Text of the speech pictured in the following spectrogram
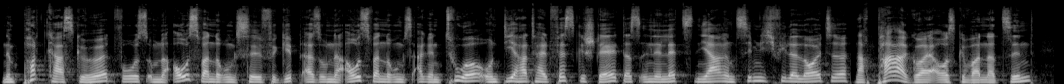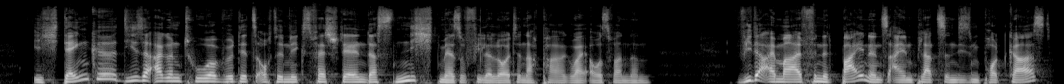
einem Podcast gehört, wo es um eine Auswanderungshilfe gibt, also um eine Auswanderungsagentur und die hat halt festgestellt, dass in den letzten Jahren ziemlich viele Leute nach Paraguay ausgewandert sind. Ich denke, diese Agentur wird jetzt auch demnächst feststellen, dass nicht mehr so viele Leute nach Paraguay auswandern. Wieder einmal findet Binance einen Platz in diesem Podcast,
